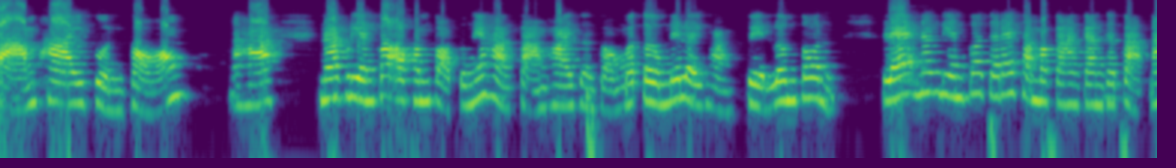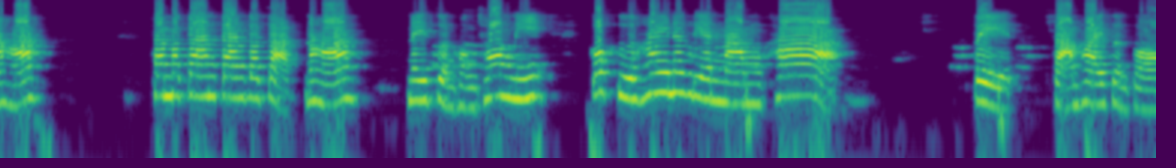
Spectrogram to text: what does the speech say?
3พายส่วน2นะคะ นักเรียนก็เอาคำตอบตรงนี้ค่ะ3พายส่วน 2 มาเติมได้เลยค่ะ เศษเริ่มต้น และนักเรียนก็จะได้สมการการกระจัดนะคะ สมการการกระจัดนะคะ ในส่วนของช่องนี้ก็คือให้นักเรียนนำค่าเศษสามพายส่วนสอง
